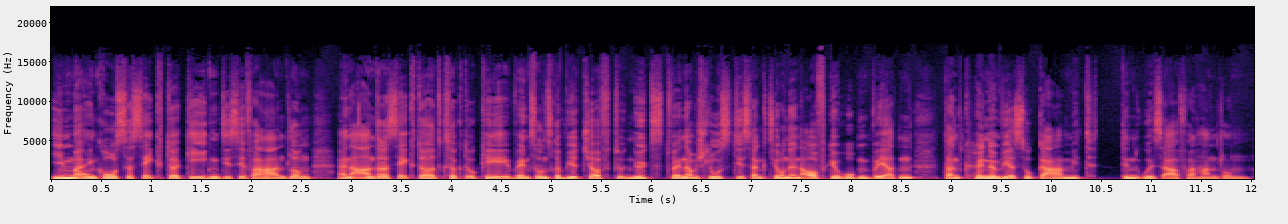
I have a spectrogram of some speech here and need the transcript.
immer ein großer Sektor gegen diese Verhandlung. Ein anderer Sektor hat gesagt, okay, wenn es unserer Wirtschaft nützt, wenn am Schluss die Sanktionen aufgehoben werden, dann können wir sogar mit den USA verhandeln.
